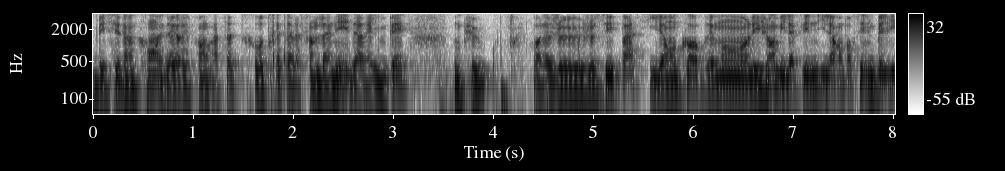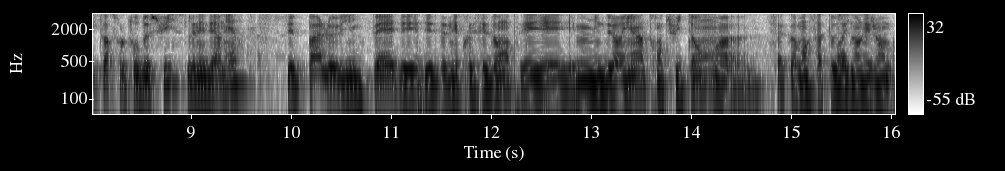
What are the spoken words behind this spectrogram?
baissé d'un cran, et d'ailleurs, il prendra sa retraite à la fin de l'année, Darrell Impey. Donc voilà, je, je sais pas s'il a encore vraiment les jambes. Il a, fait il a remporté une belle victoire sur le Tour de Suisse l'année dernière. C'est pas le Impey des, des années précédentes, et mine de rien, 38 ans, euh, ça commence à peser dans les jambes.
